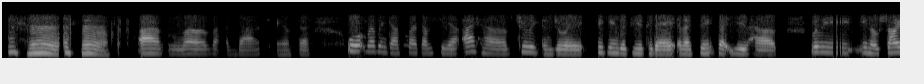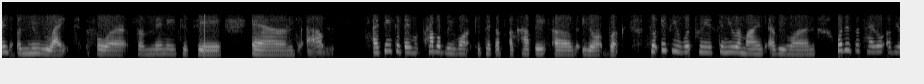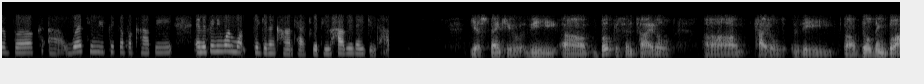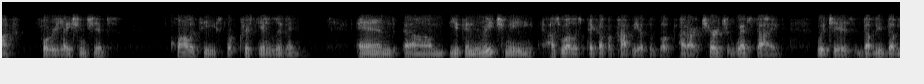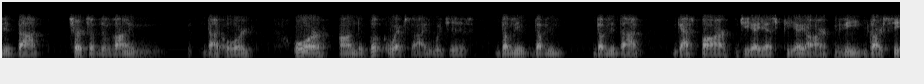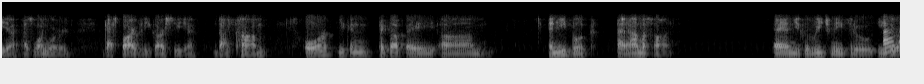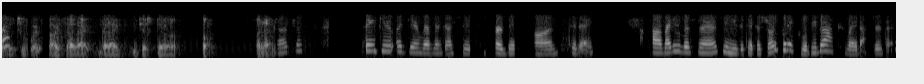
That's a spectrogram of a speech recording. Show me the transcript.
Mhm, mhm. I love that answer. Well, Reverend Gaspar Garcia, I have truly enjoyed speaking with you today, and I think that you have really, you know, shined a new light for for many to see, and um, I think that they would probably want to pick up a copy of your book. So, if you would please, can you remind everyone what is the title of your book? Uh, where can we pick up a copy? And if anyone wants to get in contact with you, how do they do that? Yes, thank you. The uh, book is entitled uh, titled "The uh, Building Blocks for relationships, qualities for Christian living. And um, you can reach me as well as pick up a copy of the book at our church website, which is www.churchofthevine.org, or on the book website, which is www.gaspar, G A S P A R, V Garcia, as one word, Gaspar V Garcia, com, or you can pick up a um, an ebook at Amazon, and you can reach me through either uh-huh. of the two websites that I that I just uh, announced. Gotcha. Thank you again, Reverend Garcia, for being on today. Alrighty, listeners, we need to take a short break. We'll be back right after this.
